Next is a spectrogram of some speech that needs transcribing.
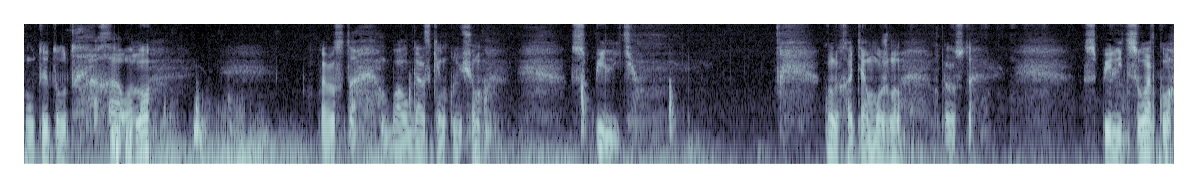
вот это вот хавано просто болгарским ключом спилить. Ну, хотя можно просто спилить сварку,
